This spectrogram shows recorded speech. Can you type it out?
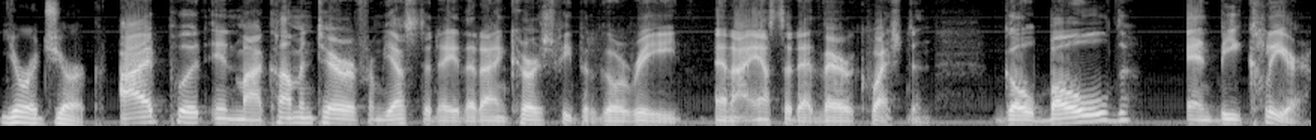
you're a jerk? I put in my commentary from yesterday that I encourage people to go read, and I answered that very question. Go bold and be clear.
